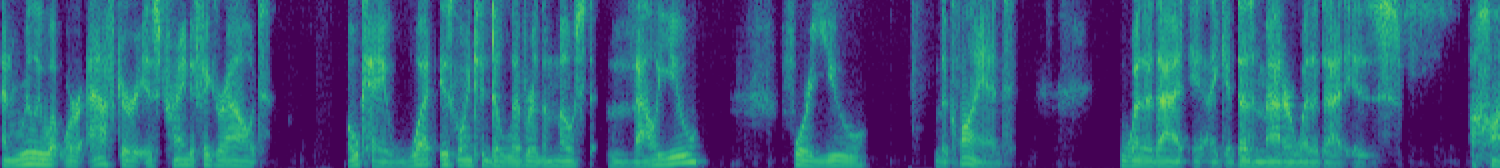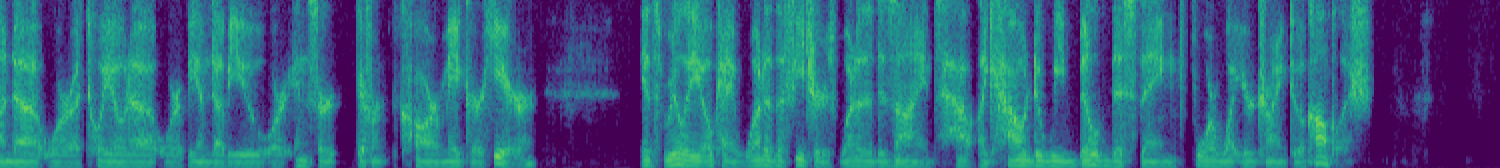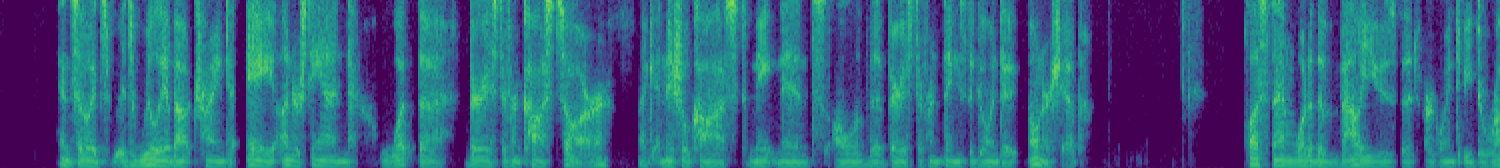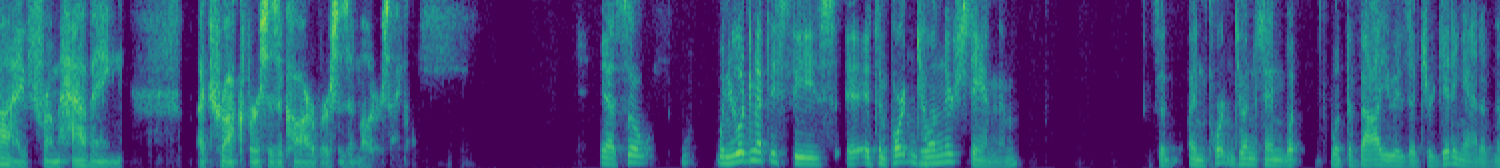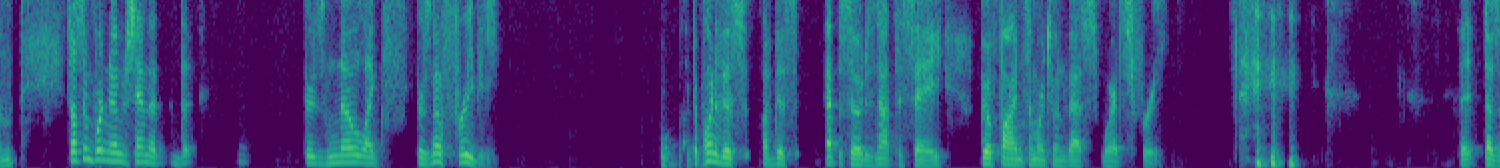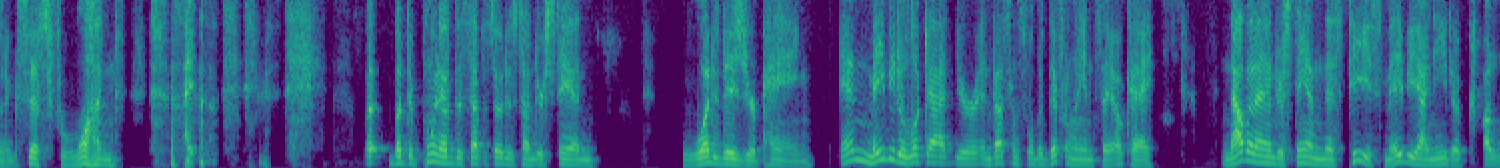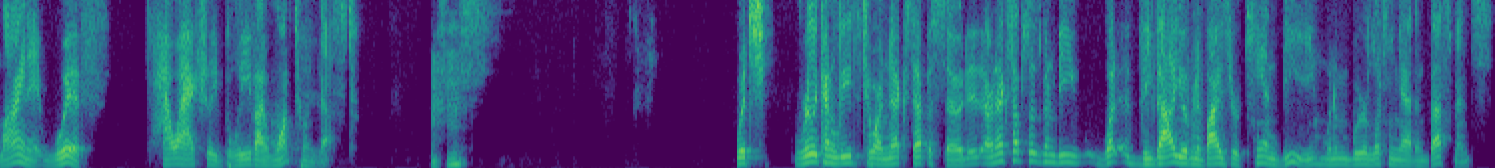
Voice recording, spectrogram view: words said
And really, what we're after is trying to figure out okay, what is going to deliver the most value for you, the client? Whether that, like, it doesn't matter whether that is a Honda or a Toyota or a BMW or insert different car maker here. It's really okay, what are the features? What are the designs? How like how do we build this thing for what you're trying to accomplish? And so it's it's really about trying to a understand what the various different costs are, like initial cost, maintenance, all of the various different things that go into ownership plus then what are the values that are going to be derived from having a truck versus a car versus a motorcycle? Yeah so when you're looking at these fees it's important to understand them. It's important to understand what what the value is that you're getting out of them. It's also important to understand that, that there's no like there's no freebie. Like the point of this of this episode is not to say go find somewhere to invest where it's free it doesn't exist for one. but but the point of this episode is to understand what it is you're paying and maybe to look at your investments a little bit differently and say, okay, now that I understand this piece, maybe I need to align it with how I actually believe I want to invest. Mm-hmm. Which really kind of leads to our next episode. Our next episode is going to be what the value of an advisor can be when we're looking at investments.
